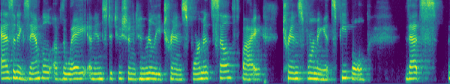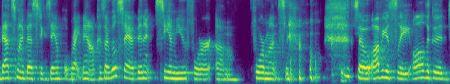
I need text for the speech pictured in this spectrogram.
as an example of the way an institution can really transform itself by transforming its people that's that's my best example right now. Because i will say i've been at cmu for um, four months now. So obviously all the good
